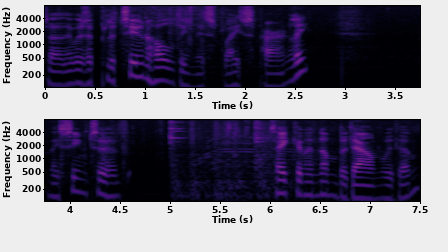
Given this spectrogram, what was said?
so there was a platoon holding this place apparently they seem to have taken a number down with them.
